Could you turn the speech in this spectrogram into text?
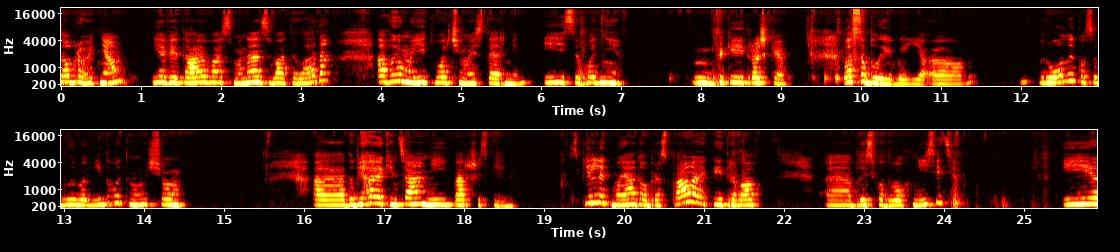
Доброго дня! Я вітаю вас. Мене звати Лада, а ви в моїй творчій майстерні. І сьогодні такий трошки особливий е, ролик, особливе відео, тому що е, добігає кінця мій перший спільник. Спільник моя добра справа, який тривав е, близько двох місяців. І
